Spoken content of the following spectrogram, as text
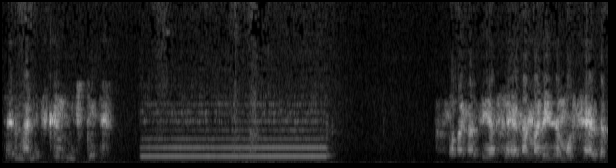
Permanezca en espera. Buenos días, soy Ana María de Murcia, del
